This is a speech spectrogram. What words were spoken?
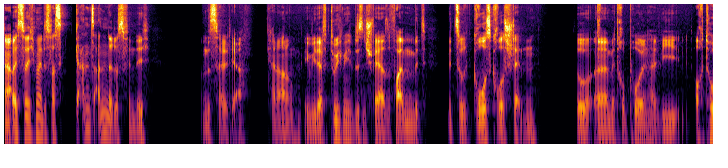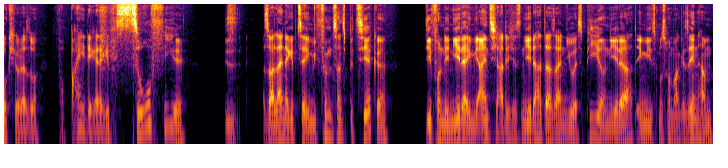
Ja. weißt du, was ich meine, das ist was ganz anderes, finde ich. Und das ist halt, ja, keine Ahnung, irgendwie da tue ich mich ein bisschen schwer, also vor allem mit, mit so Groß-Großstädten, so äh, Metropolen halt wie auch Tokio oder so, vorbei, Digga, da gibt es so viel. Also allein da gibt es ja irgendwie 25 Bezirke, die von denen jeder irgendwie einzigartig ist und jeder hat da seinen USP und jeder hat irgendwie, das muss man mal gesehen haben.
